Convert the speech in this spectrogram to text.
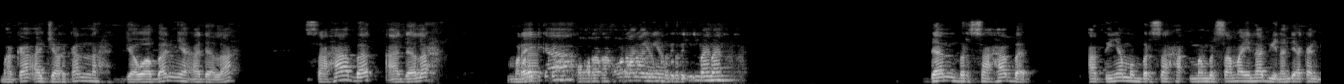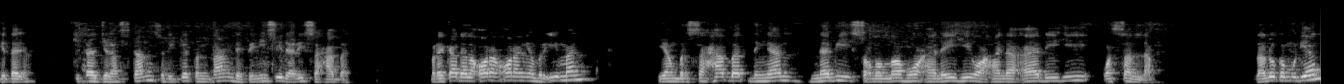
Maka ajarkanlah jawabannya adalah sahabat adalah mereka orang-orang yang beriman dan bersahabat. Artinya membersamai Nabi. Nanti akan kita kita jelaskan sedikit tentang definisi dari sahabat. Mereka adalah orang-orang yang beriman yang bersahabat dengan Nabi Shallallahu Alaihi Wasallam. Lalu kemudian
